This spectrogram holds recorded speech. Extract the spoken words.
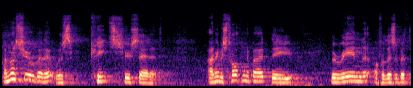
I'm not sure whether it was Keats who said it. And he was talking about the, the reign of Elizabeth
